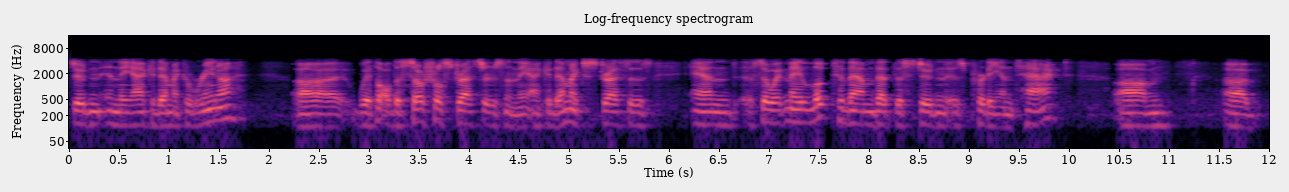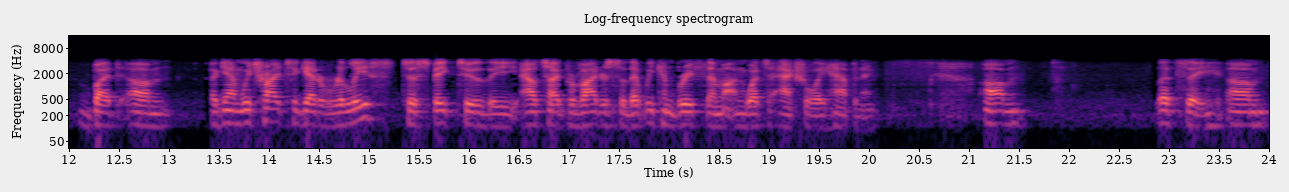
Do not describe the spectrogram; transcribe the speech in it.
student in the academic arena uh, with all the social stressors and the academic stresses and so it may look to them that the student is pretty intact, um, uh, but um, again, we try to get a release to speak to the outside providers so that we can brief them on what's actually happening. Um, let's see. Um,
